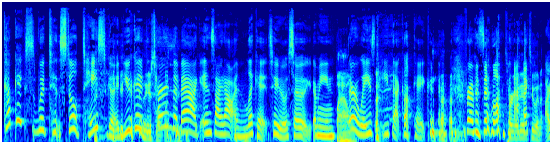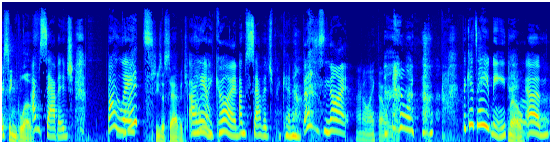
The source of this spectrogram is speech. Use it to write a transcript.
Cupcakes would t- still taste good. You could turn the bag inside out and lick it too. So I mean, Wow. there are ways to eat that cupcake from a Ziploc Turn bag. it into an icing glove. I'm savage. By the way, She's a savage. I Oh am. my god. I'm savage, McKenna. That's not I don't like that word. The kids hate me. No. Um.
